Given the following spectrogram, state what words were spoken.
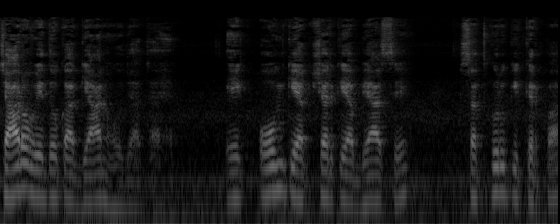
चारों वेदों का ज्ञान हो जाता है। एक ओम के अक्षर के अभ्यास से सतगुरु की कृपा,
